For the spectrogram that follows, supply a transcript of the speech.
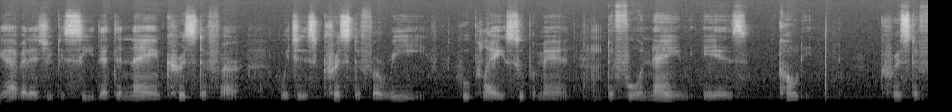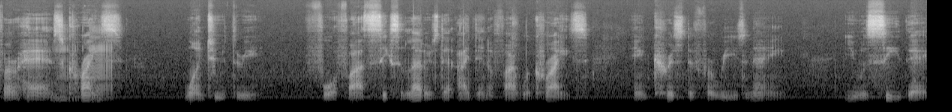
we have it you can see that the name Christopher, which is Christopher Reeve, who plays Superman, the full name is coded. Christopher has Christ. One, two, three, four, five, six letters that identify with Christ in Christopher Reeve's name. You will see that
